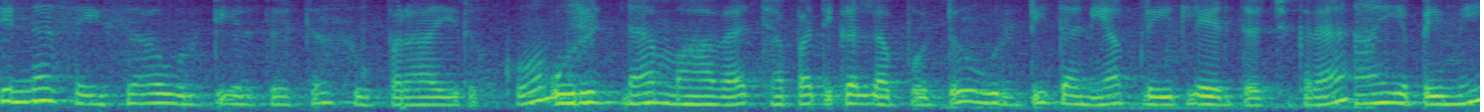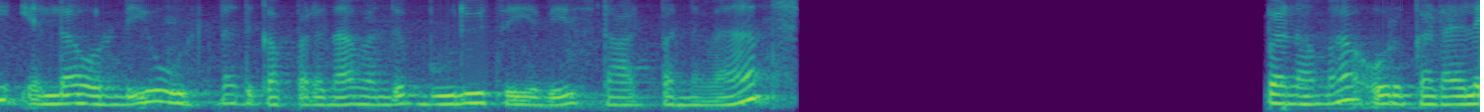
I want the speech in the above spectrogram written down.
சின்ன சைஸாக உருட்டி எடுத்து வச்சா சூப்பராக இருக்கும். உருட்டின மாவை சப்பாத்தி போட்டு உருட்டி தனியாக பிளேட்டில் எடுத்து வச்சுக்கிறேன். நான் எப்பயுமே எல்லா உருண்டையும் உருட்டினதுக்கப்புறம் தான் வந்து பூரி செய்யவே ஸ்டார்ட் பண்ணுவேன். இப்போ நம்ம ஒரு கடாயில்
